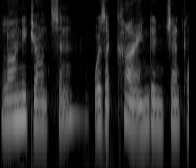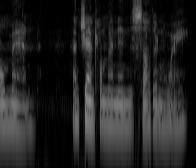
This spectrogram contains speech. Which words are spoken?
Lonnie Johnson was a kind and gentle man a gentleman in the Southern way.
